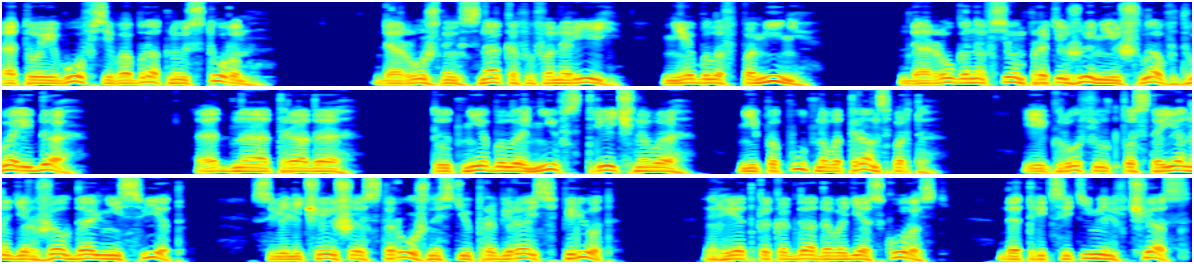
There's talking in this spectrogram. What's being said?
а то и вовсе в обратную сторону. Дорожных знаков и фонарей не было в помине. Дорога на всем протяжении шла в два ряда. Одна отрада. Тут не было ни встречного, ни попутного транспорта. И Грофилд постоянно держал дальний свет, с величайшей осторожностью пробираясь вперед, редко когда доводя скорость до 30 миль в час.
